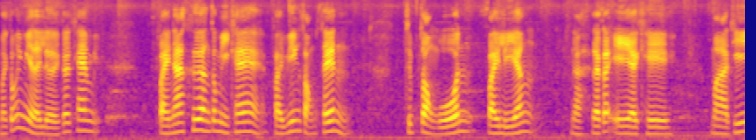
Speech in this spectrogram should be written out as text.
มันก็ไม่มีอะไรเลย ก็แค่ไปหน้าเครื่องก็มีแค่ไฟวิ่ง 2 เส้น 12 โวลต์ไฟเลี้ยงนะแล้วก็ ARK มาที่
